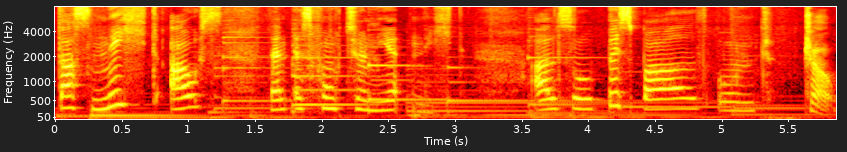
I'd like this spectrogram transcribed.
das nicht aus, denn es funktioniert nicht. Also bis bald und ciao.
